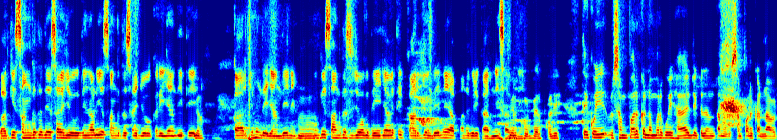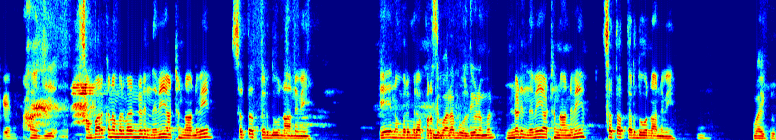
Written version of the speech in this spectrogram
ਬਾਕੀ ਸੰਗਤ ਦੇ ਸਹਿਯੋਗ ਦੇ ਨਾਲ ਹੀ ਸੰਗਤ ਸਹਿਯੋਗ ਕਰੀ ਜਾਂਦੀ ਤੇ ਕਾਰਜ ਹੁੰਦੇ ਜਾਂਦੇ ਨੇ। ਕਿਉਂਕਿ ਸੰਗਤ ਸਹਿਯੋਗ ਦੇਈ ਜਾਵੇ ਤੇ ਕਾਰਜ ਹੁੰਦੇ ਨੇ ਆਪਾਂ ਤਾਂ ਕੁਝ ਕਰ ਨਹੀਂ ਸਕਦੇ। ਬਿਲਕੁਲ ਬਿਲਕੁਲ ਜੀ। ਤੇ ਕੋਈ ਸੰਪਰਕ ਨੰਬਰ ਕੋਈ ਹੈ ਜੇ ਕਿਤੇ ਤੁਹਾਨੂੰ ਸੰਪਰਕ ਕਰਨਾ ਹੋਵੇ ਕਿਸੇ ਨੇ? ਹਾਂਜੀ। ਸੰਪਰਕ ਨੰਬਰ ਮੇਰਾ 99899 77299 ਇਹ ਨੰਬਰ ਮੇਰਾ ਪਰਸਨਲ ਦੁਬਾਰਾ ਬੋਲ ਦਿਓ ਨੰਬਰ। 99899 77299 ਵਾਹਿਗੁਰੂ।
